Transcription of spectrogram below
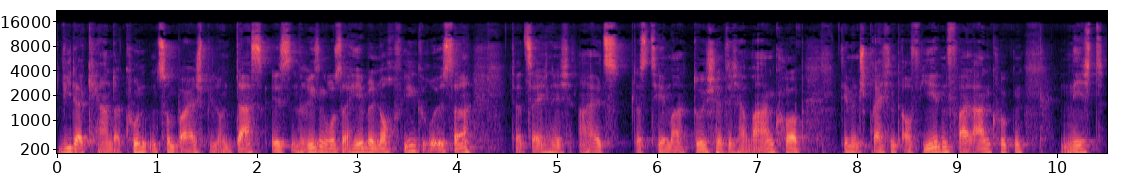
wiederkehrender Kunden zum Beispiel. Und das ist ein riesengroßer Hebel, noch viel größer tatsächlich als das Thema durchschnittlicher Warenkorb. Dementsprechend auf jeden Fall angucken, nicht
